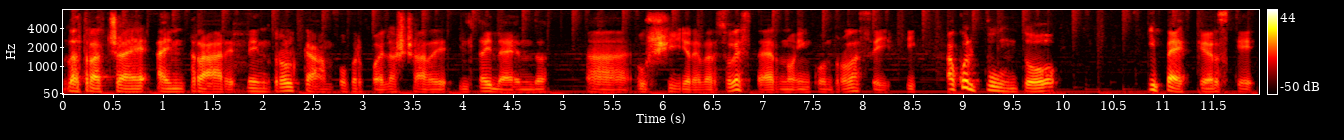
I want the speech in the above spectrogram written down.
la traccia è a entrare dentro il campo per poi lasciare il tight end uh, uscire verso l'esterno incontro la safety. A quel punto i Packers, che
